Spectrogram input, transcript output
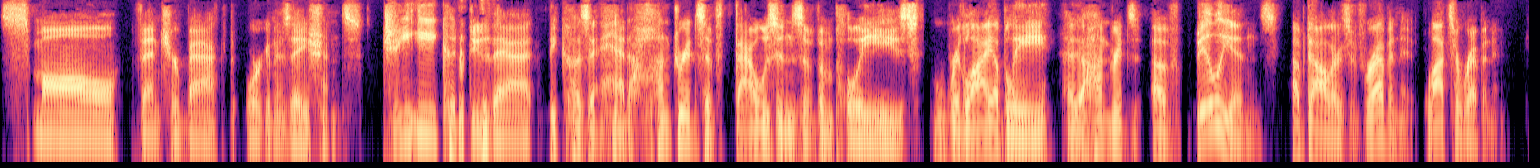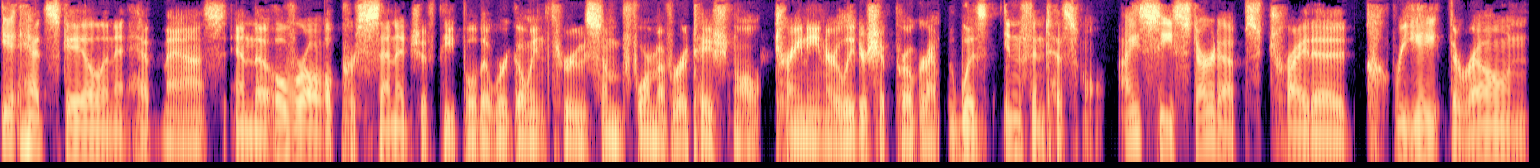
small venture backed organizations. GE could do that because it had hundreds of thousands of employees, reliably uh, hundreds of billions of dollars of revenue, lots of revenue. It had scale and it had mass, and the overall percentage of people that were going through some form of rotational training or leadership program was infinitesimal. I see startups try to create their own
